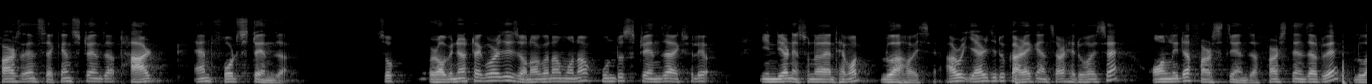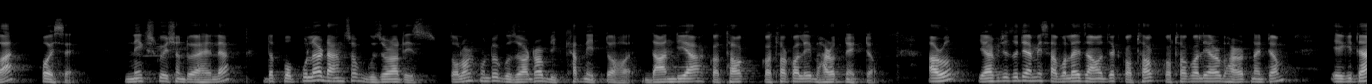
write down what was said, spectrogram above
first and second stanza third and fourth stanza so' Rabindranath টেগোৰৰ যি জনগণ মন কোনটো ষ্ট্ৰেঞ্জা একচুৱেলি ইণ্ডিয়াৰ নেশ্যনেল এন্থেমত লোৱা হৈছে। আৰু ইয়াৰ যিটো কাৰেক্ট এনচাৰ সেইটো হৈছে only the first stanza first ষ্ট্ৰেঞ্জাটোৱে লোৱা হৈছে। নেক্সট কুৱেশ্যনটো আহিলে the popular dance of Gujarat is তলৰ কোনটো গুজৰাটৰ বিখ্যাত নৃত্য হয়? দাণ্ডিয়া কথক কথকলি ভাৰত নৃত্য আৰু ইয়াৰ ভিতৰত যদি আমি চাবলৈ যাওঁ যে কথক কথকলি আৰু ভাৰত নাট্যম এইকেইটা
